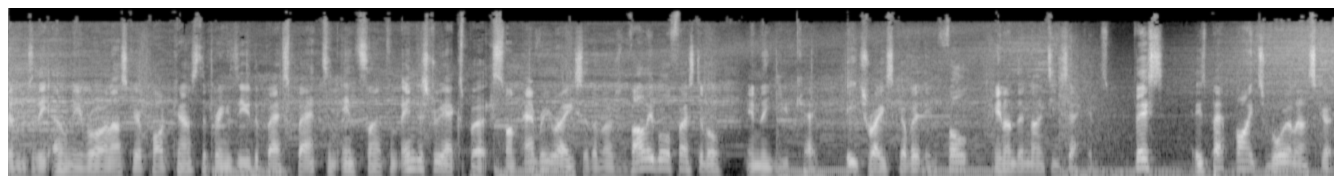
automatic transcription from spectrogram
Welcome to the only Royal Ascot podcast that brings you the best bets and insight from industry experts on every race of the most valuable festival in the UK. Each race covered in full in under 90 seconds. This is BetBites Royal Ascot.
